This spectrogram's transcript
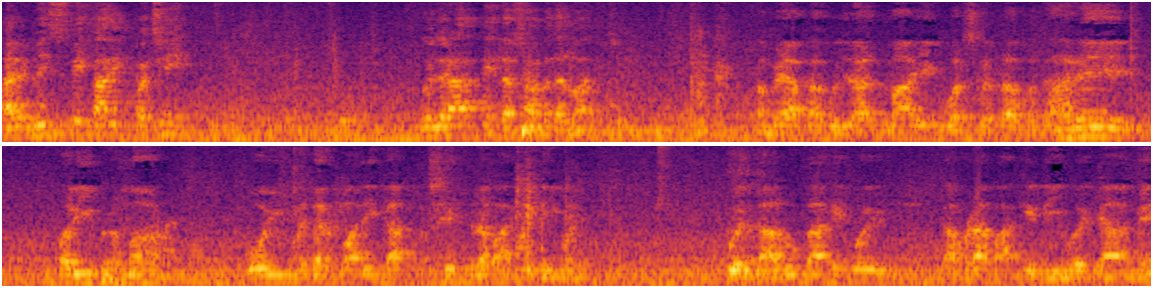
અને વીસમી તારીખ પછી ગુજરાતની દશા બદલવાની છે. અમે આખા ગુજરાતમાં એક વર્ષ કરતા વધારે પરિભ્રમણ કોઈ નગરપાલિકા ક્ષેત્ર બાકી નહીં હોય. કોઈ તાલુકા કે કોઈ ગામડા બાકી નહીં હોય, જ્યાં અમે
